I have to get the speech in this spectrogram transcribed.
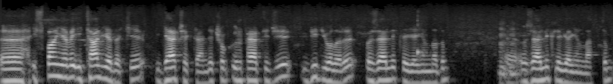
Ee, İspanya ve İtalya'daki gerçekten de çok ürpertici videoları özellikle yayınladım. Hı hı. Ee, özellikle yayınlattım.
